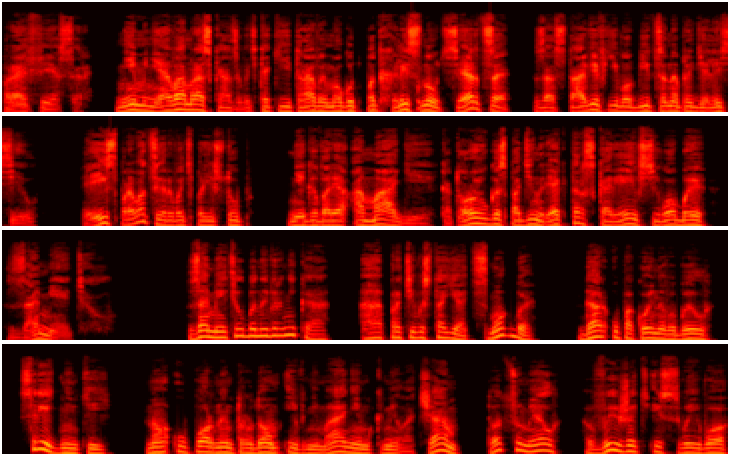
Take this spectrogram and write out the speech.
«Профессор, не мне вам рассказывать, какие травы могут подхлестнуть сердце, заставив его биться на пределе сил, и спровоцировать приступ, не говоря о магии, которую господин ректор, скорее всего, бы заметил. Заметил бы наверняка, а противостоять смог бы? Дар у покойного был средненький, но упорным трудом и вниманием к мелочам тот сумел выжать из своего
